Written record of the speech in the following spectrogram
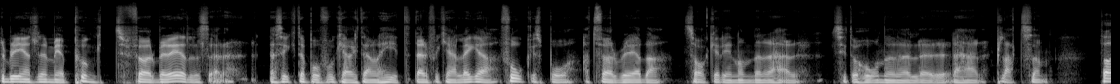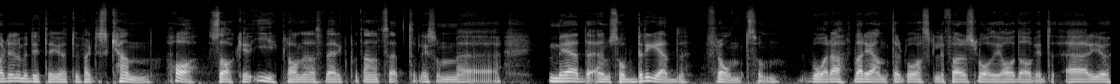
Det blir egentligen mer punktförberedelser. Jag siktar på att få karaktärerna hit. Därför kan jag lägga fokus på att förbereda saker inom den här situationen eller den här platsen. Fördelen med ditt är ju att du faktiskt kan ha saker i planernas verk på ett annat sätt. Liksom, eh, med en så bred front som våra varianter då skulle föreslå, jag och David, är ju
